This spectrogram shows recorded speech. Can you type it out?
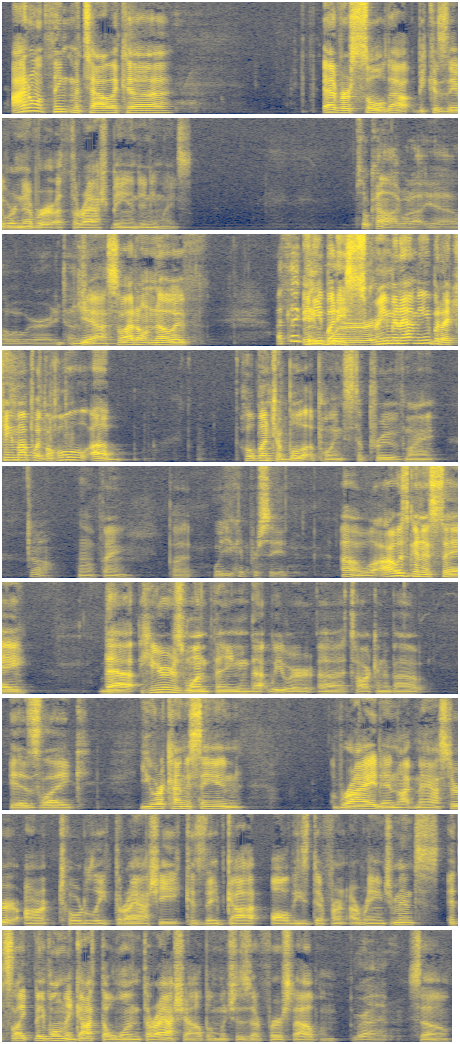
I don't think Metallica ever sold out because they were never a thrash band, anyways. So kind of like what I, yeah, what we were already touching. Yeah, on. so I don't know if I think anybody's screaming at me, but I came up with a whole uh, whole bunch of bullet points to prove my Oh, little thing. But well, you can proceed. oh well, I was gonna say that here's one thing that we were uh, talking about is like you were kind of saying Ride and like Master aren't totally thrashy because they've got all these different arrangements. It's like they've only got the one thrash album, which is their first album. Right. So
